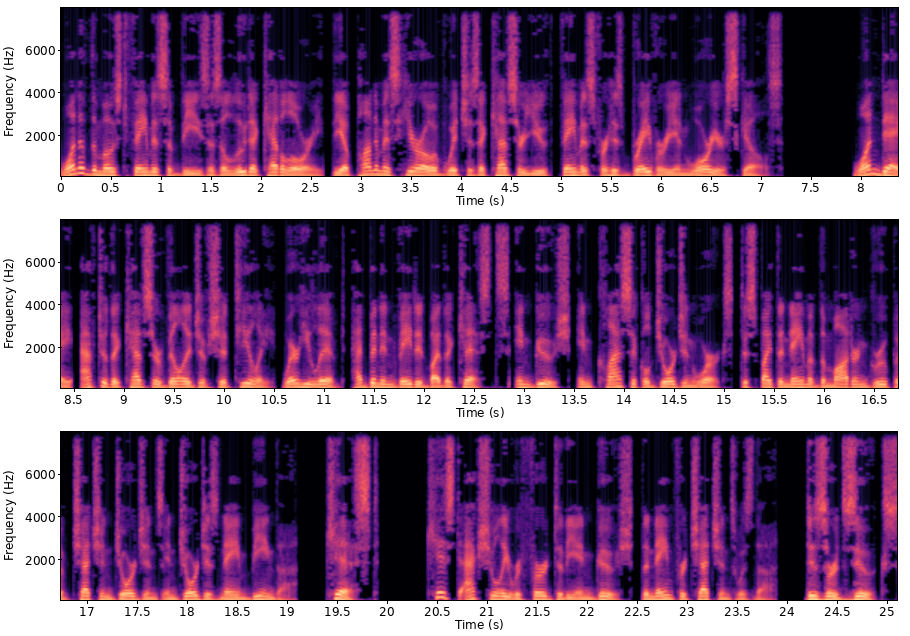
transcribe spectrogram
One of the most famous of these is Aluda Ketelauri, the eponymous hero of which is a Khevsur youth, famous for his bravery and warrior skills. One day, after the Khevsur village of Shatili, where he lived, had been invaded by the Kists Ingush, in classical Georgian works, despite the name of the modern group of Chechen Georgians in Georgia's name being the Kist. Kist actually referred to the Ingush, the name for Chechens was the Dzurdzuks.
